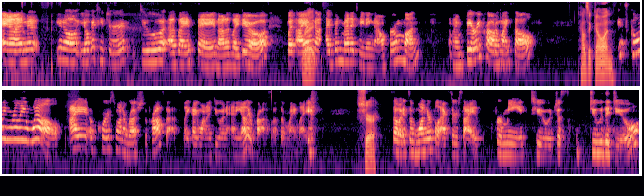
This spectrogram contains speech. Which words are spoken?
and you know, yoga teacher, do as I say, not as I do. But I Right. am not. I've been meditating now for a month, and I'm very proud of myself. How's it going? It's going really well. I, of course, want to rush the process, like I want to do in any other process of my life. Sure. So it's a wonderful exercise for me to just do the do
